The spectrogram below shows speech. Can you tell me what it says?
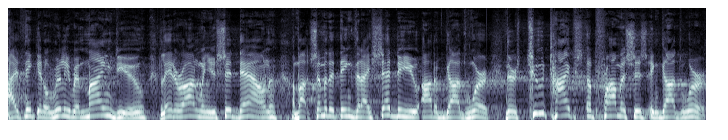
I think it'll really remind you later on when you sit down about some of the things that I said to you out of God's Word. There's two types of promises in God's Word.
